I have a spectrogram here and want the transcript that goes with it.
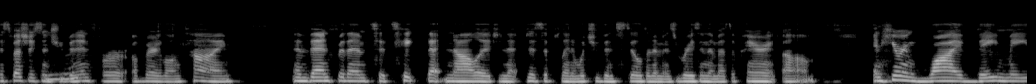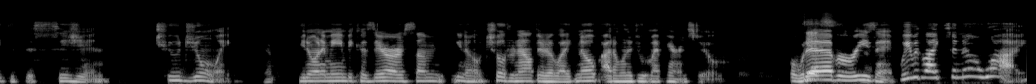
especially since you've been in for a very long time and then for them to take that knowledge and that discipline and what you've instilled in them as raising them as a parent um, and hearing why they made the decision to join Yep. you know what i mean because there are some you know children out there that are like nope i don't want to do what my parents do for whatever reason we would like to know why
